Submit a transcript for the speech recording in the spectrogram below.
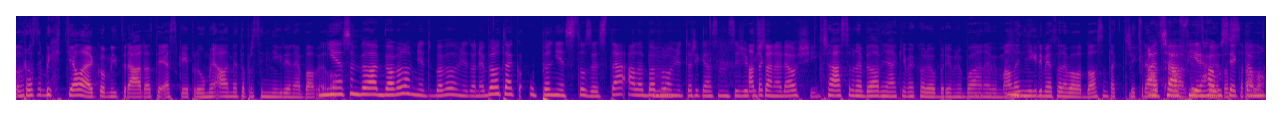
hrozně bych chtěla jako mít ráda ty escape roomy, ale mě to prostě nikdy nebavilo. Já jsem byla, bavilo mě to, bavilo mě to. Nebylo tak úplně 100 ze 100, ale bavilo Mm. mě to, říkala jsem si, že A bych šla na další. Třeba jsem nebyla v nějakým jako dobrým, nebo já nevím, ale nikdy mě to nebavilo. Byla jsem tak třikrát. A třeba vždycky Fear mě House, to jak tam,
